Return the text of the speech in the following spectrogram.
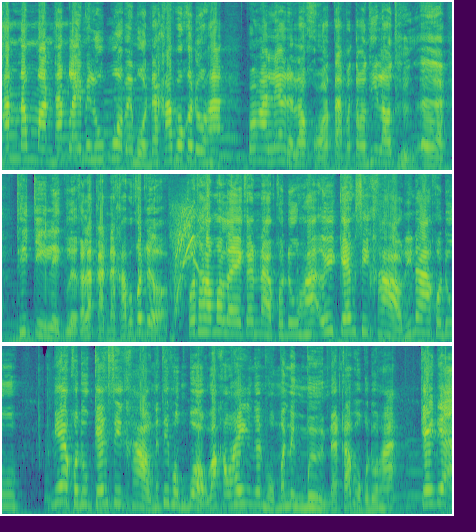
ทั้งน้ำมันทั้งอะไรไม่รู้มั่วไปหมดนะครับพวกก็ดูฮะเพราะงั้นแล้วเดี๋ยวเราขอตัดไปตอนที่เราถึงเออที่จีเหล็กเลยก็แล้วกันนะครับพวกก็เดี๋ยวก็ทำอะไรกันน่ะคนดูฮะเอ้ยแก๊งสีขาวนี่นาคนดูเนี่ยคนดูแก๊งสีขาวเนี่ยที่ผมบอกว่าเขาให้เงินผมมาหนึ่งหมื่นนะครับผมคนดูฮะแก๊งเนี่ย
